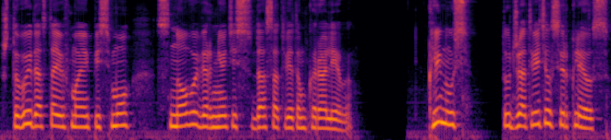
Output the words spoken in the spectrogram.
что вы, доставив мое письмо, снова вернетесь сюда с ответом королевы. Клянусь, тут же ответил сир Клеус.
